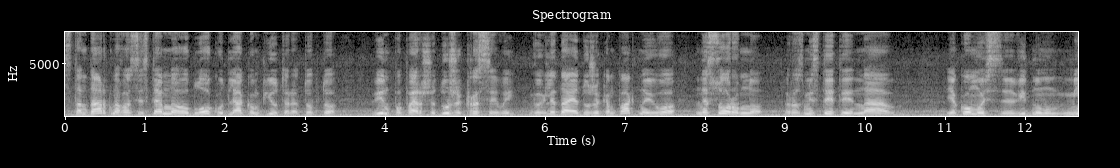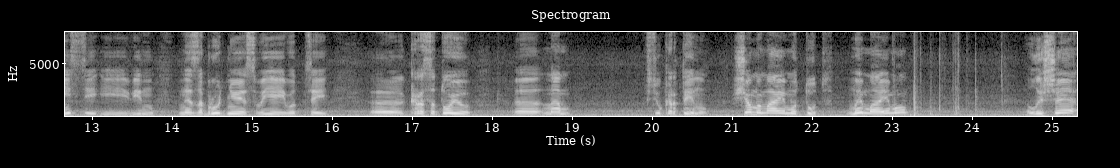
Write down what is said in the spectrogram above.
стандартного системного блоку для комп'ютера. Тобто він, по-перше, дуже красивий, виглядає дуже компактно, його не соромно розмістити на якомусь відному місці, і він не забруднює своєю е, красотою е, нам всю картину. Що ми маємо тут? Ми маємо лише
